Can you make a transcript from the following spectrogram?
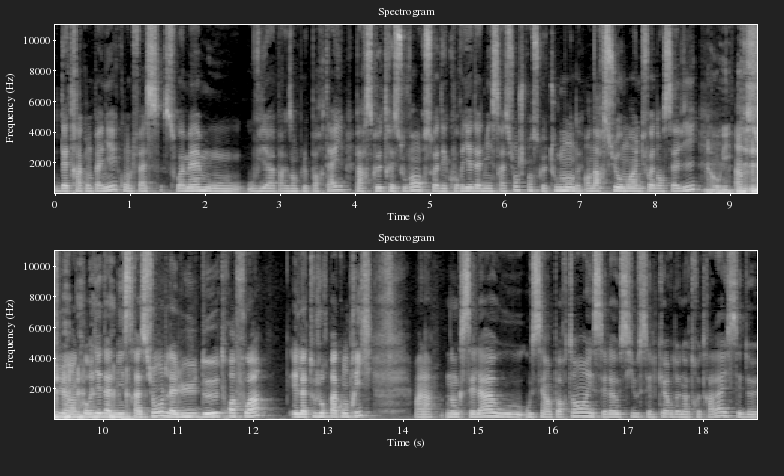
d'être accompagné, qu'on le fasse soi-même ou, ou via par exemple le portail. Parce que très souvent, on reçoit des courriers d'administration. Je pense que tout le monde en a reçu au moins une fois dans sa vie Ah oui. a reçu un courrier d'administration, l'a lu deux, trois fois et l'a toujours pas compris. Voilà, donc c'est là où, où c'est important et c'est là aussi où c'est le cœur de notre travail, c'est de-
